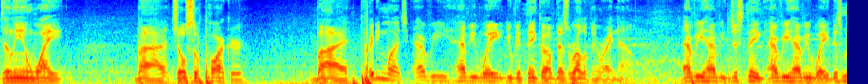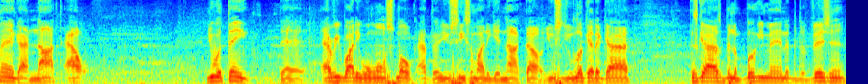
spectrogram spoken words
Dillian Whyte, by Joseph Parker, by pretty much every heavyweight you can think of that's relevant right now. Every heavy, just think, every heavyweight, this man got knocked out. You would think that everybody will want smoke after you see somebody get knocked out. You you look at a guy, this guy's been a boogeyman of the division.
